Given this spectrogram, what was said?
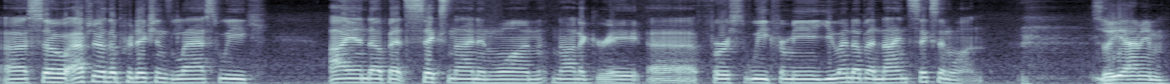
Uh, so after the predictions last week, I end up at six nine and one. Not a great uh, first week for me. You end up at nine six and one. So yeah, I mean,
